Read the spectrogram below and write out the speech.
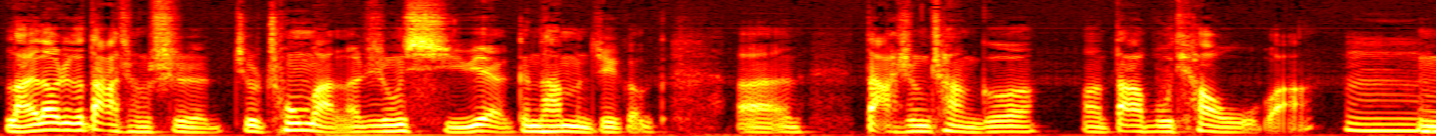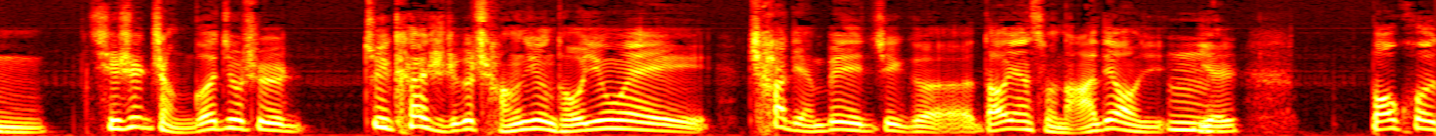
来到这个大城市就充满了这种喜悦，跟他们这个呃大声唱歌啊，大步跳舞吧，嗯。嗯，其实整个就是最开始这个长镜头，因为差点被这个导演所拿掉，嗯。也包括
